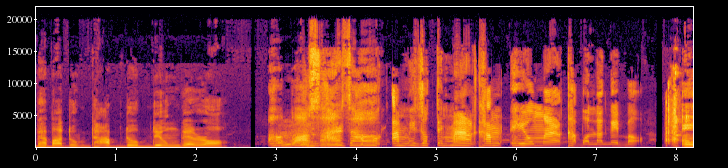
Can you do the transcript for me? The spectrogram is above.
ভেবাটোক ঢাপ ধুপ দিওঁগে ৰ হ'ব ছাৰ যাওক আমি য'তে মাৰ খাম এও মাৰ খাব লাগিব ঐ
